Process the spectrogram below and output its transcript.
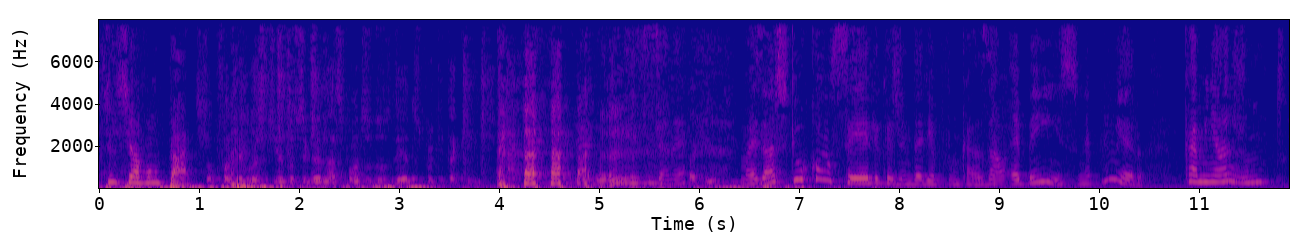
sinta-se à vontade. Só pra fazer gostinho, eu tô segurando nas pontas dos dedos porque tá quente. Delícia, né? Tá quente. Mas acho que o conselho que a gente daria para um casal é bem isso, né? Primeiro, caminhar junto.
